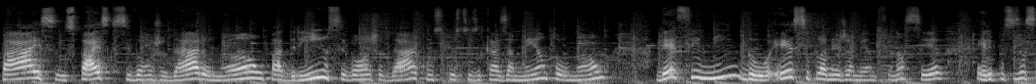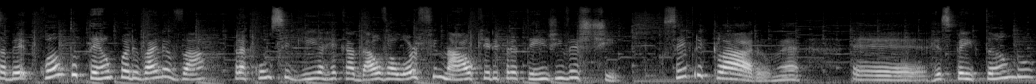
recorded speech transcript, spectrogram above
pais, os pais que se vão ajudar ou não, padrinhos se vão ajudar com os custos do casamento ou não. Definindo esse planejamento financeiro, ele precisa saber quanto tempo ele vai levar para conseguir arrecadar o valor final que ele pretende investir. Sempre claro, né? É, respeitando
